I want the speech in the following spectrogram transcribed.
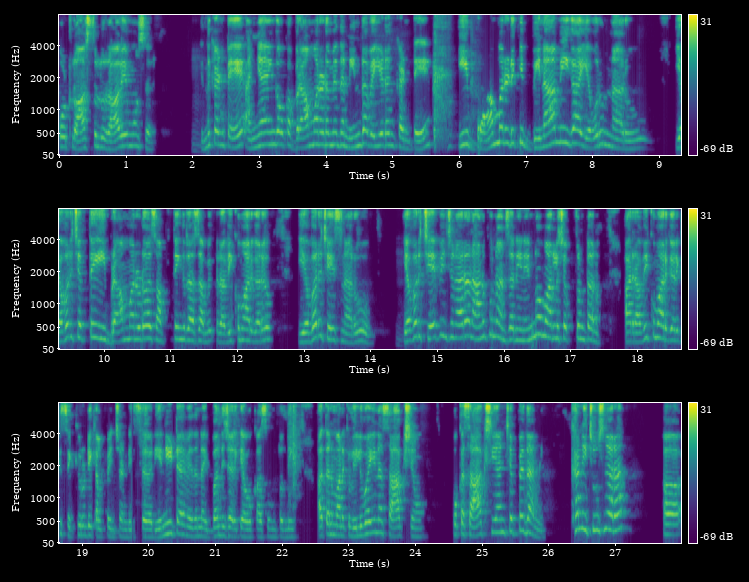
కోట్లు ఆస్తులు రావేమో సార్ ఎందుకంటే అన్యాయంగా ఒక బ్రాహ్మణుడి మీద నింద వేయడం కంటే ఈ బ్రాహ్మణుడికి బినామీగా ఎవరున్నారు? ఎవరు చెప్తే ఈ బ్రాహ్మణుడో సంథింగ్ రవికుమార్ గారు ఎవరు చేసినారు? ఎవరు చేపించినారో అని అనుకున్నాను సార్. నేను ఎన్నో మార్లు చెప్తుంటాను. ఆ రవికుమార్ గారికి సెక్యూరిటీ కల్పించండి సార్. ఎనీ టైం ఏదైనా ఇబ్బంది జరిగే అవకాశం ఉంటుంది. అతను మనకు విలువైన సాక్ష్యం ఒక సాక్షి అని చెప్పేదాన్ని. కానీ చూసినారా? ఆ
